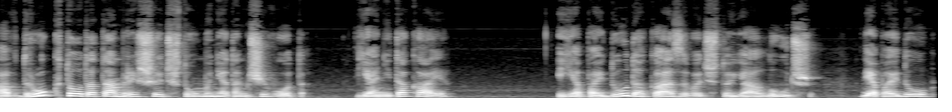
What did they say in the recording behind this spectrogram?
А вдруг кто-то там решит, что у меня там чего-то? Я не такая. И я пойду доказывать, что я лучше. Я пойду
